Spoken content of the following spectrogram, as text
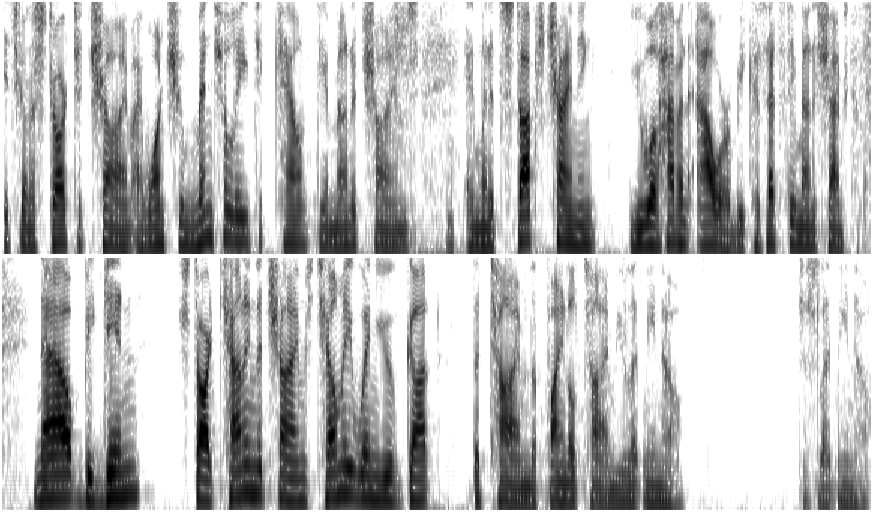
it's going to start to chime. I want you mentally to count the amount of chimes. And when it stops chiming, you will have an hour because that's the amount of chimes. Now begin, start counting the chimes. Tell me when you've got the time, the final time. You let me know. Just let me know.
